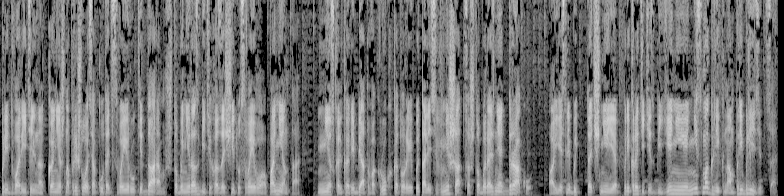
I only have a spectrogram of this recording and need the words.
Предварительно, конечно, пришлось окутать свои руки даром, чтобы не разбить их о защиту своего оппонента. Несколько ребят вокруг, которые пытались вмешаться, чтобы разнять драку, а если быть точнее, прекратить избиение, не смогли к нам приблизиться.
